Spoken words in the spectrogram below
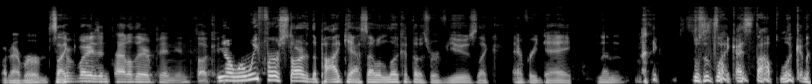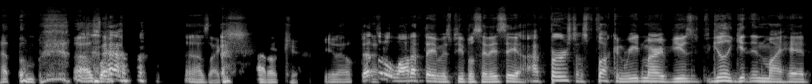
whatever. It's like Everybody's entitled their opinion. Fuck you know, when we first started the podcast, I would look at those reviews like every day, and then it was like I stopped looking at them. I was like, I was like, I don't care. You know, That's what a lot of famous people say. They say, at first I was fucking reading my reviews, really getting in my head,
